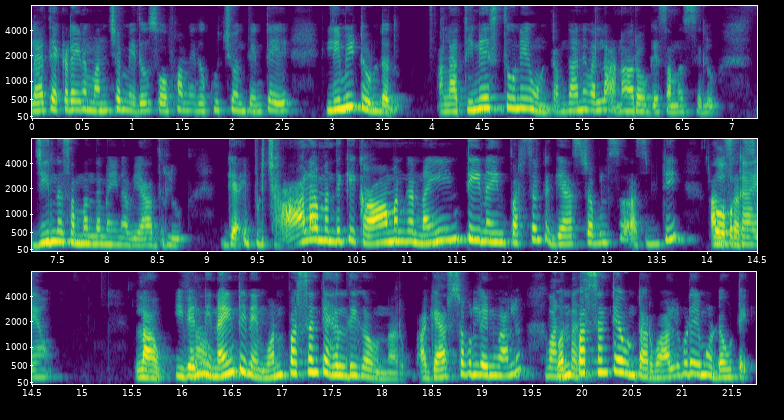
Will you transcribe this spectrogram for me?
లేకపోతే ఎక్కడైనా మంచం మీద సోఫా మీద కూర్చొని తింటే లిమిట్ ఉండదు. అలా తినేస్తూనే ఉంటాం. దానివల్ల అనారోగ్య సమస్యలు జీర్ణ సంబంధమైన వ్యాధులు గ్యా- ఇప్పుడు చాలా మందికి కామన్గా ninety nine percent gas troubles acidity ulcers. లావ్. ఇవన్నీ లావ్. నైంటీ నైన్ వన్ పర్సెంటే హెల్దీగా ఉన్నారు. ఆ గ్యాస్ ట్రబుల్ లేని వాళ్ళు వన్ 1% పర్సెంటే ఉంటారు. వాళ్ళు కూడా ఏమో డౌటే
